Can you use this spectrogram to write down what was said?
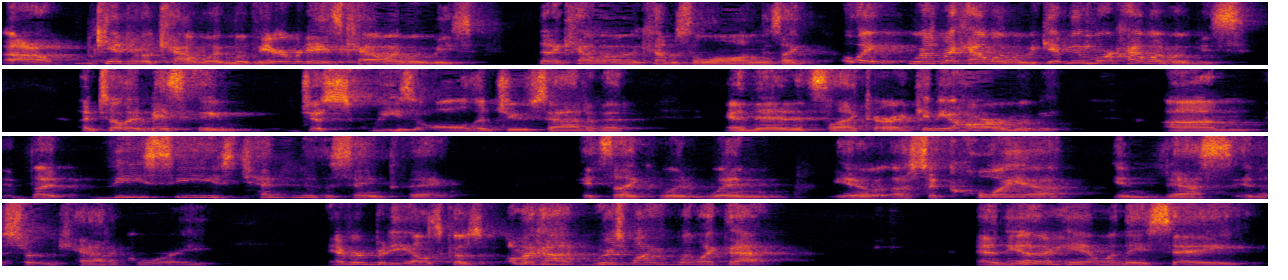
"Oh, we can't do a cowboy movie. Everybody hates cowboy movies." Then a cowboy movie comes along. It's like, "Oh wait, where's my cowboy movie? Get me more cowboy movies." until they basically just squeeze all the juice out of it. And then it's like, all right, give me a horror movie. Um, but VCs tend to do the same thing. It's like when, when you know a Sequoia invests in a certain category, everybody else goes, "Oh my God, where's my one like that?" And the other hand, when they say,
